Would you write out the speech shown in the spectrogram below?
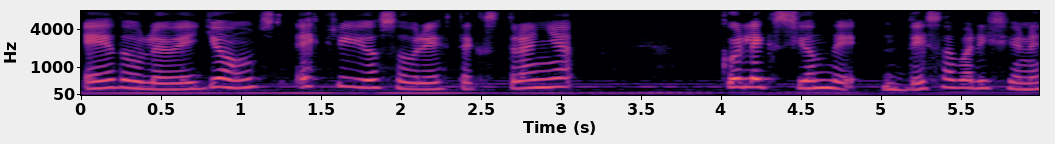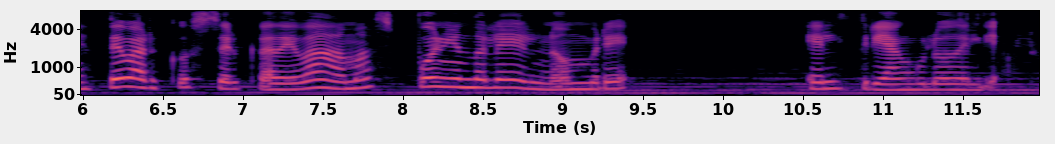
E. W. Jones, escribió sobre esta extraña colección de desapariciones de barcos cerca de Bahamas, poniéndole el nombre El Triángulo del Diablo.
